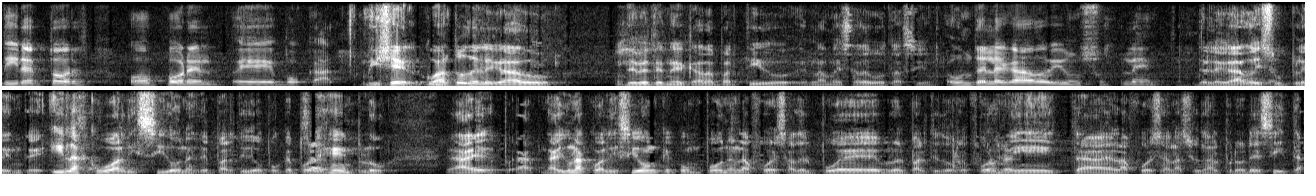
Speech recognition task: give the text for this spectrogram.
directores o por el eh, vocal. Michelle, ¿cuántos delegados debe tener cada partido en la mesa de votación? Un delegado y un suplente. Delegado y suplente. Y las coaliciones de partidos, porque por ejemplo, hay, hay una coalición que compone la Fuerza del Pueblo, el Partido Reformista, la Fuerza Nacional Progresista.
